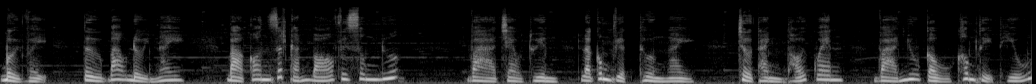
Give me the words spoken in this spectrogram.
Bởi vậy, từ bao đời nay, bà con rất gắn bó với sông nước và chèo thuyền là công việc thường ngày, trở thành thói quen và nhu cầu không thể thiếu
